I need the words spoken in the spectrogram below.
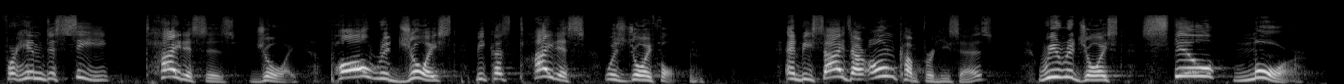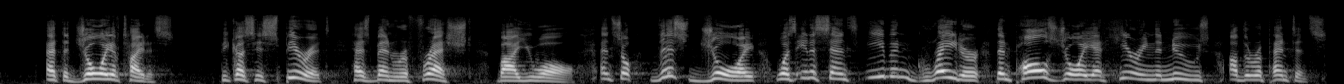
for him to see Titus's joy. Paul rejoiced because Titus was joyful. And besides our own comfort, he says, we rejoiced still more at the joy of Titus because his spirit has been refreshed by you all. And so this joy was, in a sense, even greater than Paul's joy at hearing the news of the repentance.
